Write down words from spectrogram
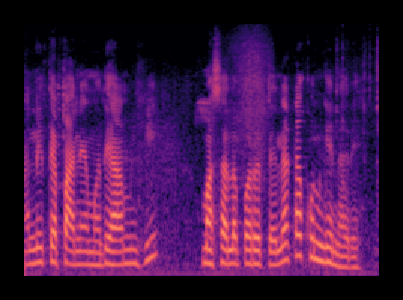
आणि त्या पाण्यामध्ये आम्ही ही मसाला परतलेला टाकून घेणार आहे.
